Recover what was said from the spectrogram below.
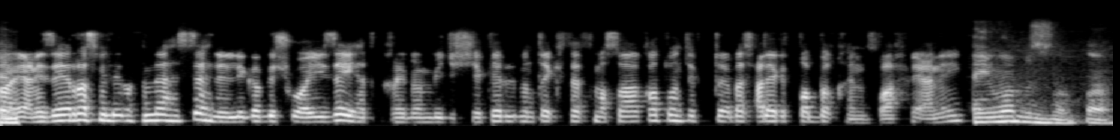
آه يعني زي الرسمة اللي رسمناها السهلة اللي قبل شوي زيها تقريبا بيجي الشكل بنعطيك ثلاث مساقط وأنت بس عليك تطبقهن صح يعني؟ أيوه بالضبط. آه.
